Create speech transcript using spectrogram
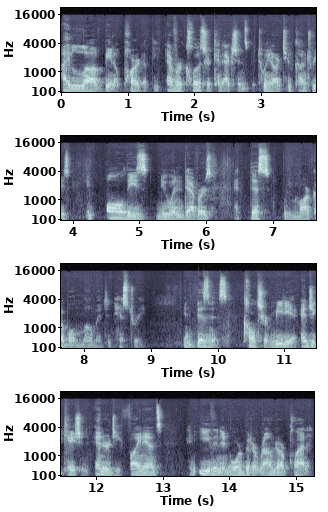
I love being a part of the ever closer connections between our two countries in all these new endeavors at this remarkable moment in history. In business, culture, media, education, energy, finance, and even in orbit around our planet,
